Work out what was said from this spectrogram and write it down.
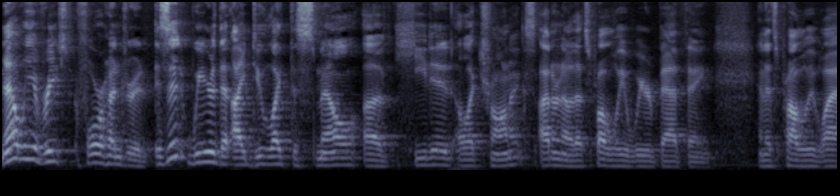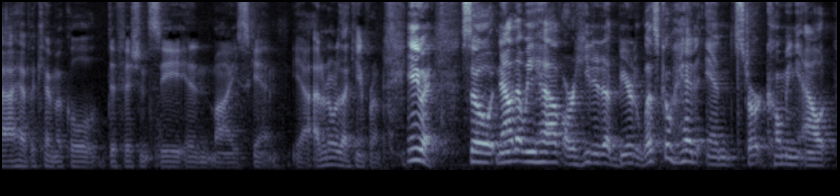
Now we have reached 400. Is it weird that I do like the smell of heated electronics? I don't know, that's probably a weird bad thing. And that's probably why I have a chemical deficiency in my skin. Yeah, I don't know where that came from. Anyway, so now that we have our heated up beard, let's go ahead and start combing out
